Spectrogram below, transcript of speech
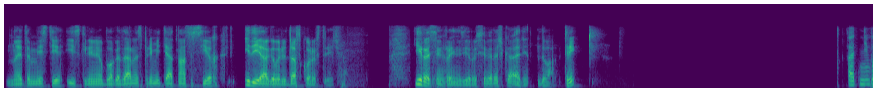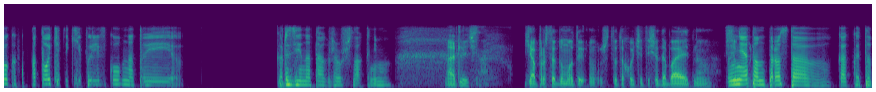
На этом месте искреннюю благодарность примите от нас всех. И я говорю до скорых встреч. И рассинхронизируйся, Верочка. Один, два, три. От него как потоки такие были в комнату, и корзина также ушла к нему. Отлично. Я просто думал, ты э, что-то хочет еще добавить, но... Нет, понял. он просто, как это,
